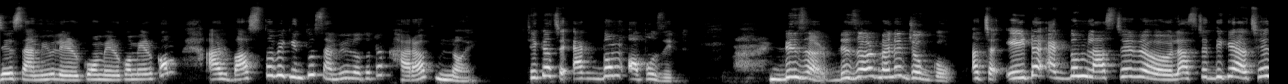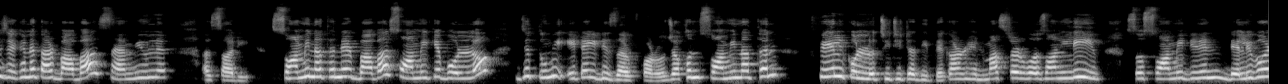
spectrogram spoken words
যে স্যামিউল এরকম এরকম এরকম, আর বাস্তবে কিন্তু স্যামিউল অতটা খারাপ নয়। ঠিক আছে? একদম অপোজিট ডিজার্ভ ডিজার্ভ মানে যোগ্য। আচ্ছা এইটা একদম লাস্টের লাস্টের দিকে আছে, যেখানে তার বাবা স্যামিউল সরি স্বামীনাথনের বাবা স্বামীকে বলল যে তুমি এটাই ডিজার্ভ করো। যখন স্বামীনাথন ফেল করল চিঠিটা দিতে, কারণ headmaster was on leave so Swami didn't deliver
